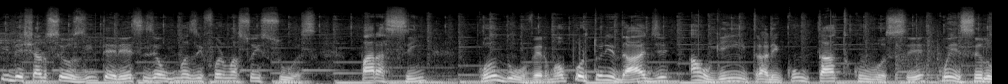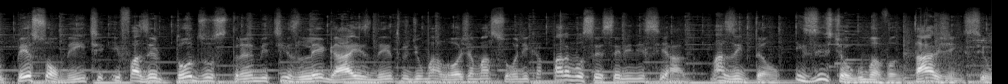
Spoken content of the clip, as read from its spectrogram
e deixar os seus interesses e algumas informações suas, para assim, quando houver uma oportunidade, alguém entrar em contato com você, conhecê-lo pessoalmente e fazer todos os trâmites legais dentro de uma loja maçônica para você ser iniciado. Mas então, existe alguma vantagem se eu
